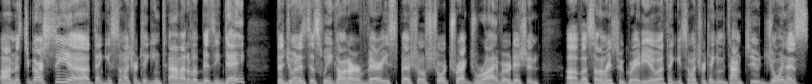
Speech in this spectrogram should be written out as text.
Uh, Mr. Garcia, thank you so much for taking time out of a busy day to join us this week on our very special short track driver edition of uh, Southern Race Week Radio. Uh, thank you so much for taking the time to join us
